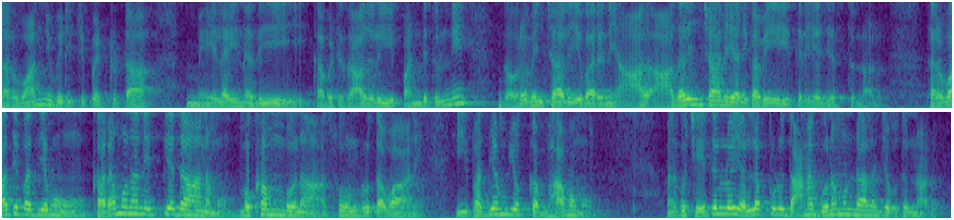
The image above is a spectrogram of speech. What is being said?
గర్వాన్ని విడిచిపెట్టుట మేలైనది. కాబట్టి రాజులు ఈ పండితుల్ని గౌరవించాలి వారిని ఆదరించాలి అని కవి తెలియజేస్తున్నాడు. తర్వాతి పద్యము కరమున నిత్యదానము ముఖంబున సూనృతవాని ఈ పద్యం యొక్క భావము మనకు చేతుల్లో ఎల్లప్పుడూ దాన గుణం ఉండాలని చెబుతున్నాడు.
